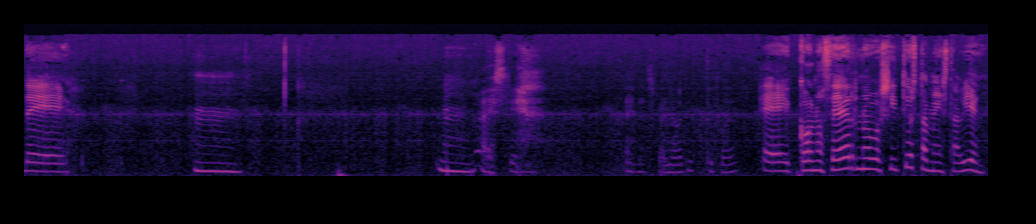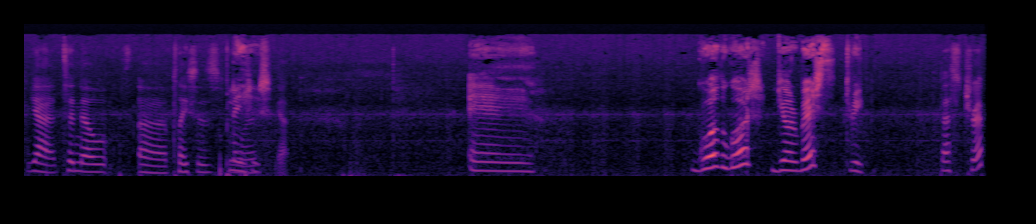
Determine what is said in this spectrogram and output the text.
the. Mm, mm, es que, En español, ¿tú puedes? eh, conocer nuevos sitios también está bien. Yeah, to know uh, places. more. Places. Yeah. Eh, what was your best trip? Best trip?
